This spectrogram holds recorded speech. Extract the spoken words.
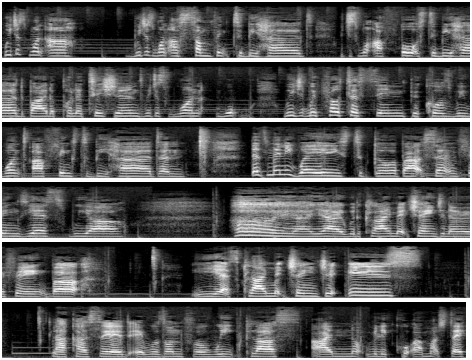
we just want our we just want our something to be heard. We just want our thoughts to be heard by the politicians. We just want we we're protesting because we want our things to be heard. And there's many ways to go about certain things. Yes, we are. Oh yeah, yeah, with climate change and everything. But yes, climate change it is. Like I said, it was on for a week plus. I'm not really caught up much today.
